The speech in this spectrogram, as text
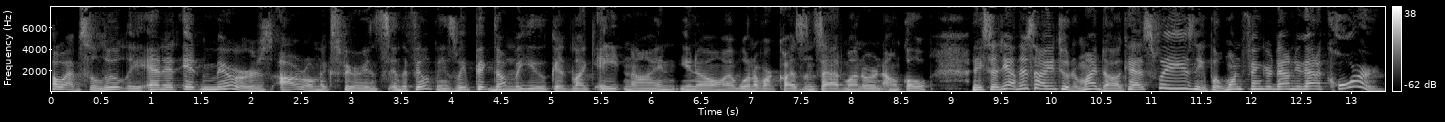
Oh, absolutely. And it, it mirrors our own experience in the Philippines. We picked up a Mhm. uke at like eight, nine, you know, one of our cousins had one or an uncle. And he said, Yeah, this is how you tune it. My dog has fleas. And you put one finger down, you got a chord.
